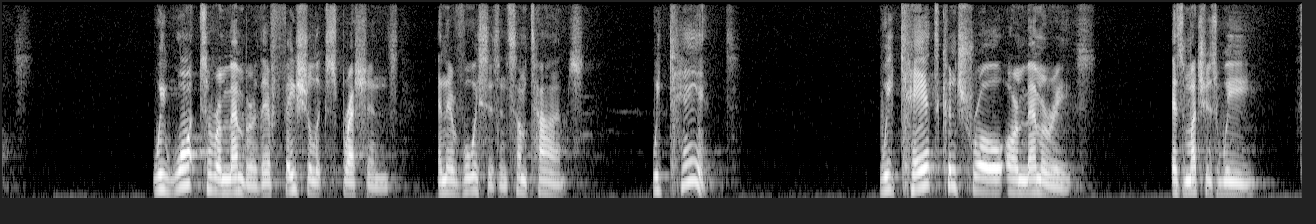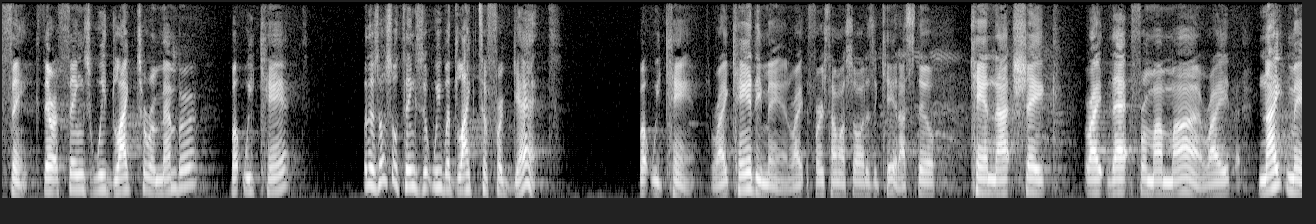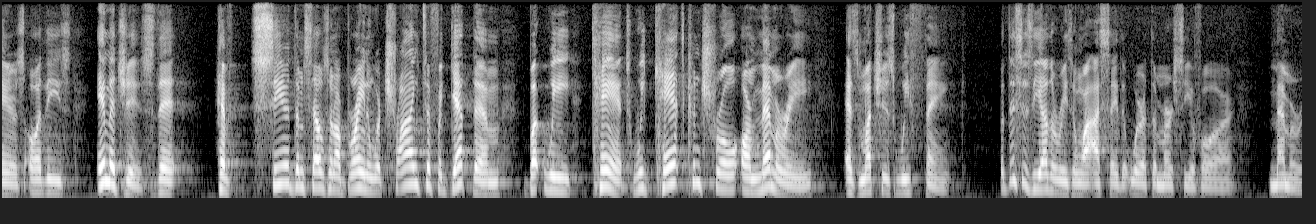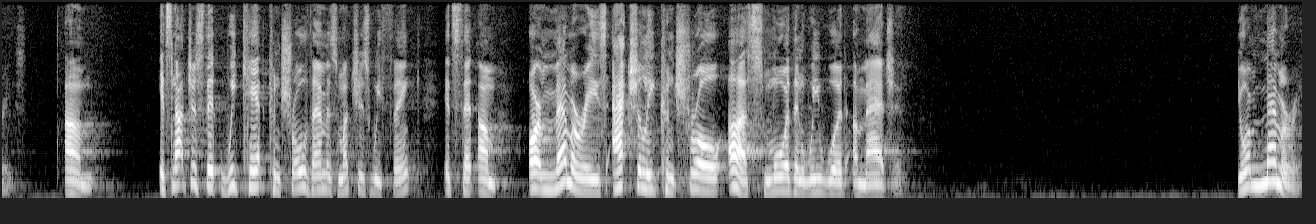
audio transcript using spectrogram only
we want to remember their facial expressions and their voices, and sometimes we can't. We can't control our memories as much as we think. There are things we'd like to remember, but we can't. But there's also things that we would like to forget, but we can't, right? Candyman, right? The first time I saw it as a kid, I still cannot shake, right, that from my mind, right? Nightmares are these images that have seared themselves in our brain and we're trying to forget them, but we can't. We can't control our memory as much as we think. But this is the other reason why I say that we're at the mercy of our memories. Um, it's not just that we can't control them as much as we think, it's that um, our memories actually control us more than we would imagine. Your memory,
